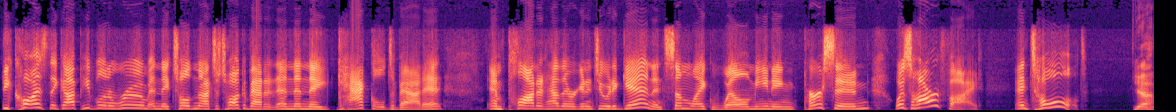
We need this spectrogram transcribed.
because they got people in a room and they told not to talk about it, and then they cackled about it and plotted how they were going to do it again. And some like well-meaning person was horrified and told. Yeah.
